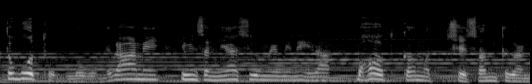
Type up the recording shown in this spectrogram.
तो वो तो लोगों में रहा नहीं इवन सन्यासियों में भी नहीं रहा। बहुत कम अच्छे संतगण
